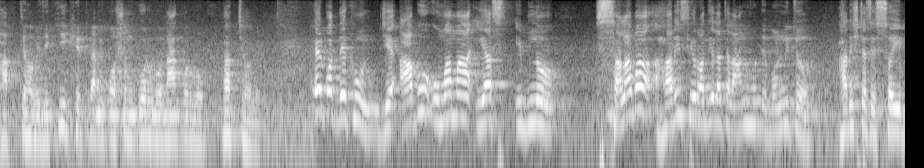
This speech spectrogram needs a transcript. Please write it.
ভাবতে হবে যে কি ক্ষেত্রে আমি কসম করব, না করব, ভাবতে হবে। এরপর দেখুন যে আবু উমামা ইয়াস ইবনু সালাবা হারিস রাদিয়াল্লাহ তালা আনহতে বর্ণিত হাদিসটা সে সৈব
